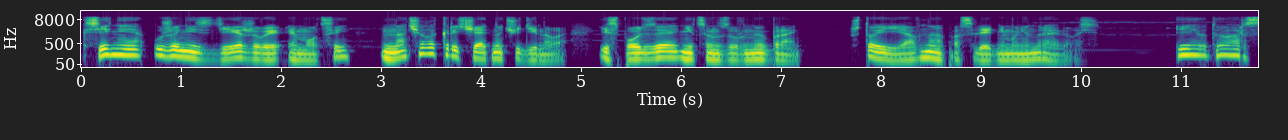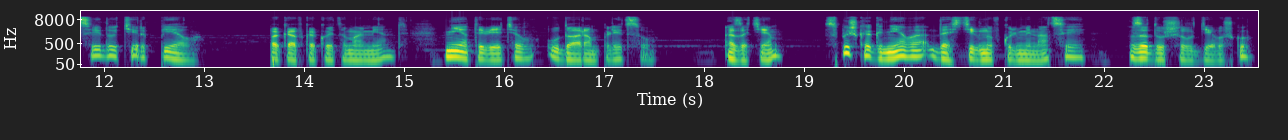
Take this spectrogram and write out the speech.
Ксения, уже не сдерживая эмоций, начала кричать на Чудинова, используя нецензурную брань, что явно последнему не нравилось. И Эдуард с виду терпел, пока в какой-то момент не ответил ударом по лицу. А затем вспышка гнева, достигнув кульминации, задушил девушку,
